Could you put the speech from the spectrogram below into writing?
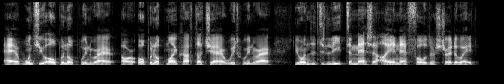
Uh, once you open up WinRAR or open up Minecraft.jar with WinRAR, you want to delete the meta INF folder straight away.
